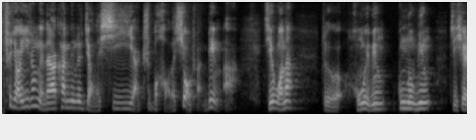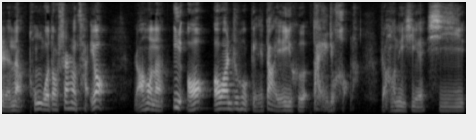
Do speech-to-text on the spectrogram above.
赤脚医生给大家看病的讲的西医啊治不好的哮喘病啊，结果呢，这个红卫兵、工农兵这些人呢，通过到山上采药，然后呢一熬，熬完之后给那大爷一喝，大爷就好了。然后那些西医，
